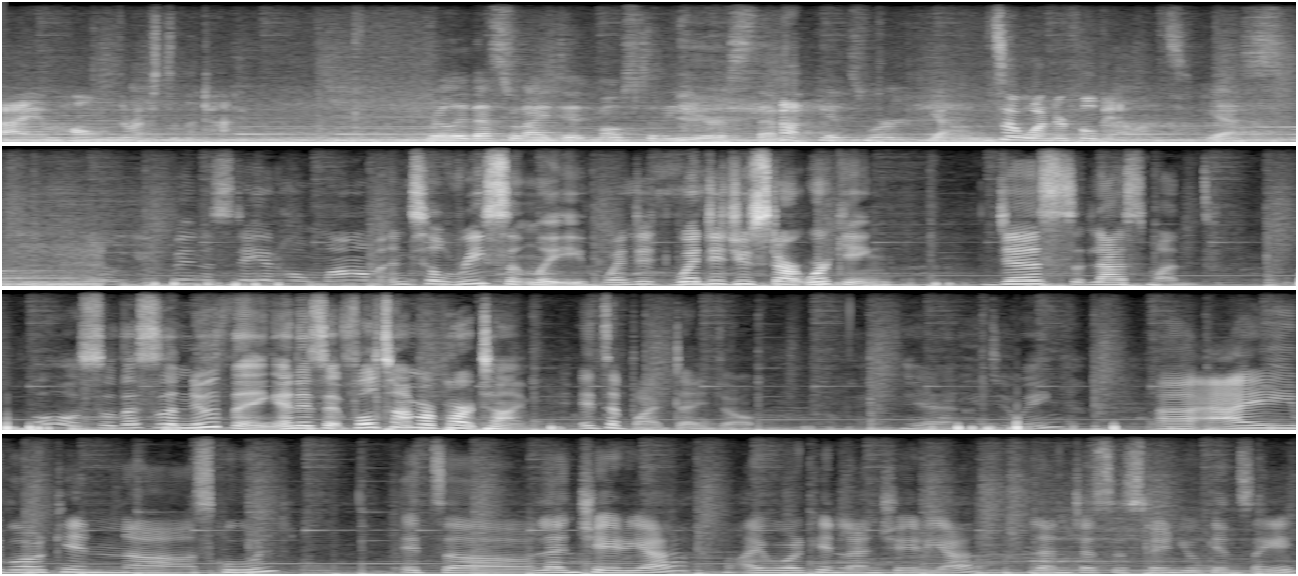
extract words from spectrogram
I am home the rest of the time. Really, that's what I did most of the years that my kids were young. It's a wonderful balance. Yes. You've been a stay-at-home mom until recently. When did when did you start working? Just last month. Oh, so this is a new thing. And is it full time or part time? It's a part-time job. Yeah. What are you doing? Uh, I work in uh, school. It's a lunch area. I work in lunch area, lunch assistant, you can say.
